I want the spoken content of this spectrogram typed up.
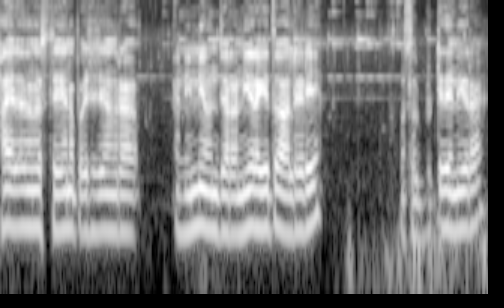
ಹಾಯ್ ನಮಸ್ತೆ. ಏನಪ್ಪ ವಿಶೇಷ ಅಂದ್ರೆ, ನಿನ್ನೆ ಒಂದು ಜರ ನೀರಾಗಿತ್ತು ಆಲ್ರೆಡಿ ಒಂದು ಸ್ವಲ್ಪ ಬಿಟ್ಟಿದೆ ನೀರು.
